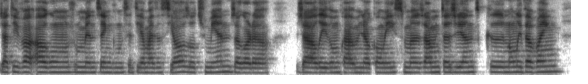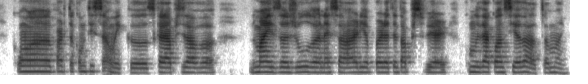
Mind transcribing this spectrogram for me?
já tive alguns momentos em que me sentia mais ansiosa, outros menos, agora já lido um bocado melhor com isso, mas há muita gente que não lida bem com a parte da competição e que se calhar precisava de mais ajuda nessa área para tentar perceber como lidar com a ansiedade também.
